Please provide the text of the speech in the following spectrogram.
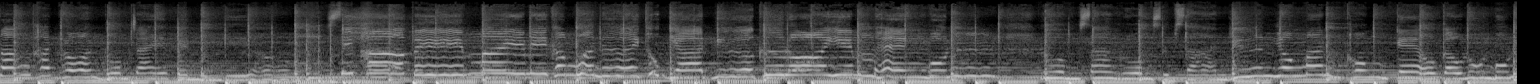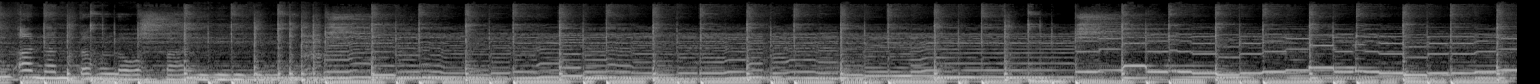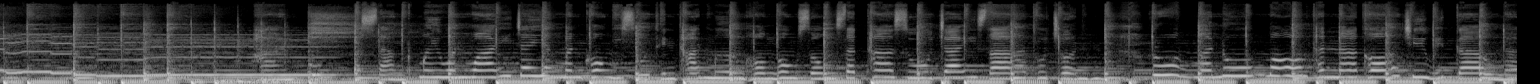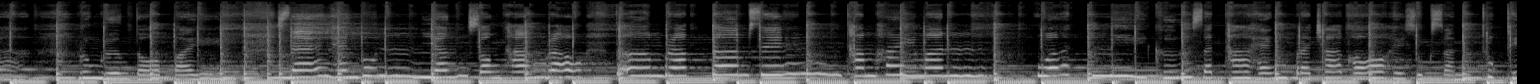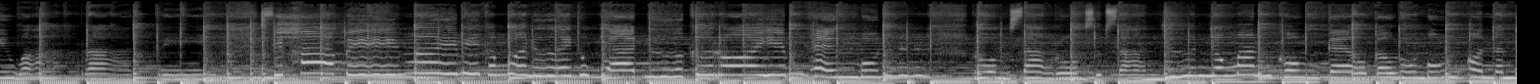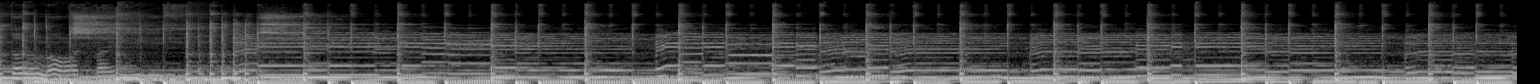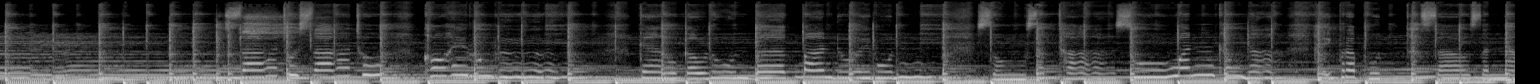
สังผัสานเมืองห้องงงทรงศรัทธาสู่ใจสาธุชน ร่วมมนุมองธนาขอชีวิตก้าวหน้า รุ่งเรืองต่อไป แสงแห่งบุญยังส่องทางเรา เติมรักเติมสิ่งทำให้มัน วัดนี้คือศรัทธาแห่งประชาขอให้สุขสันต์ พุทธศาสนา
